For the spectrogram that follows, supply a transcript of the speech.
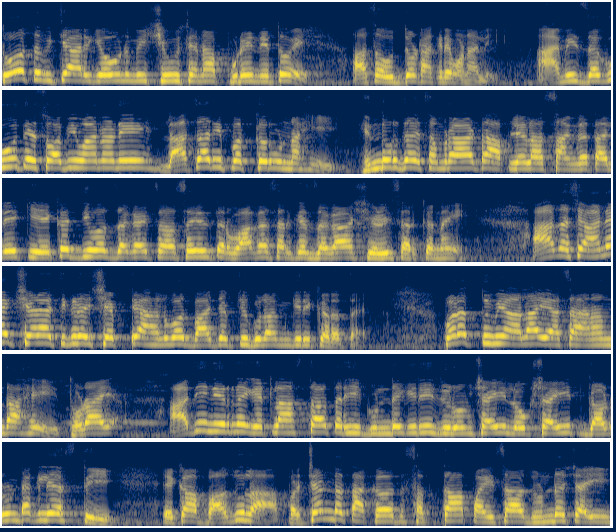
तोच विचार घेऊन मी शिवसेना पुढे नेतोय असं उद्धव ठाकरे म्हणाले. आम्ही जगू ते स्वाभिमानाने लाचारी पत्करून नाही. हिंदू हृदय सम्राट आपल्याला सांगत आले की एकच दिवस जगायचं असेल तर वाघासारखे जगा शेळीसारखं नाही. आज अशा अनेक शेळ्या तिकडे शेपट्या हलवत भाजपची गुलामगिरी करत आहे परत तुम्ही आला याचा आनंद आहे. थोडा आधी निर्णय घेतला असता तर ही गुंडगिरी जुलुमशाही लोकशाहीत गाडून टाकली असती. एका बाजूला प्रचंड ताकद सत्ता पैसा झुंडशाही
